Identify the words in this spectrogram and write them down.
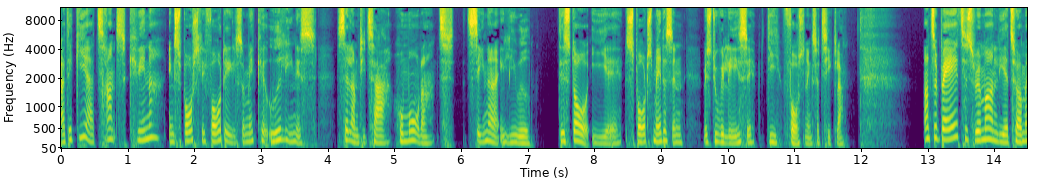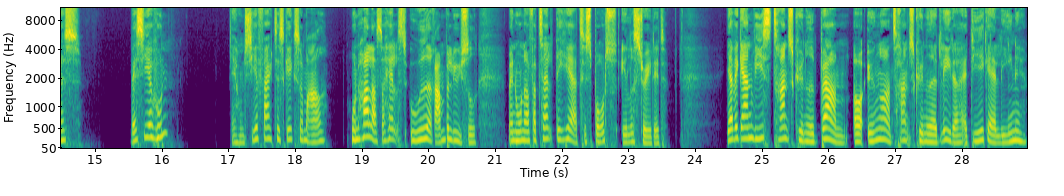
og det giver trans kvinder en sportslig fordel, som ikke kan udlignes, selvom de tager hormoner senere i livet. Det står i uh, Sports Medicine, hvis du vil læse de forskningsartikler. Og tilbage til svømmeren Lia Thomas. Hvad siger hun? Ja, hun siger faktisk ikke så meget. Hun holder sig helst ude af rampelyset, men hun har fortalt det her til Sports Illustrated. Jeg vil gerne vise transkønnede børn og yngre transkønnede atleter, at de ikke er alene.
